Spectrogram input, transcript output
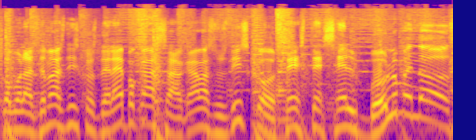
Como los demás discos de la época, sacaba sus discos. Este es el volumen 2.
